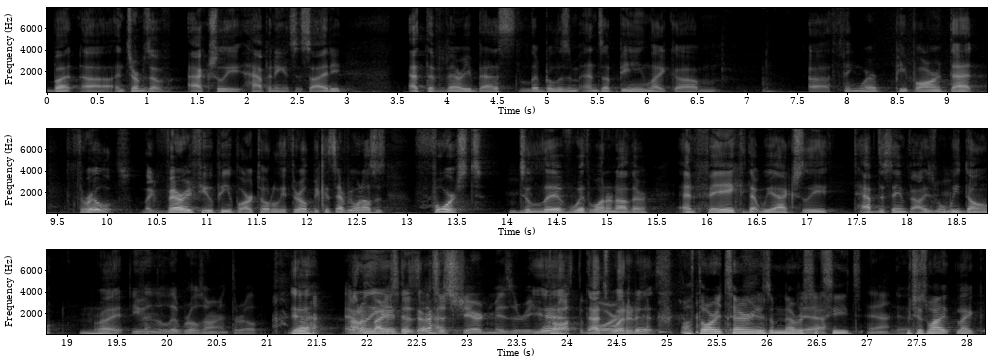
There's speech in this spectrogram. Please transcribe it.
But uh, in terms of actually happening in society, at the very best, liberalism ends up being like um, a thing where people aren't that thrilled. Like very few people are totally thrilled because everyone else is forced to live with one another and fake that we actually have the same values when we don't, right? Even the liberals aren't thrilled. Yeah, I don't think, Everybody's just, it's just shared misery yeah, across the that's board. what it is. Authoritarianism never Yeah. succeeds, Yeah. Yeah. which is why like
